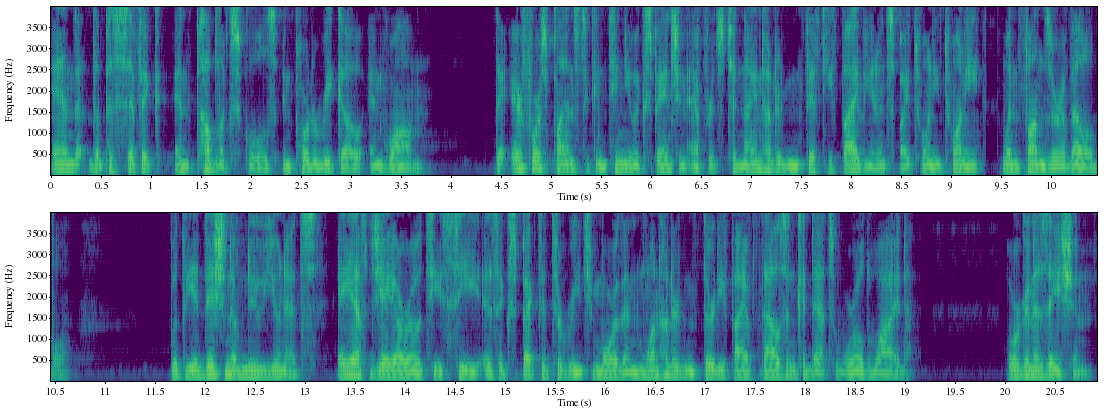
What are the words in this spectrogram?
and the Pacific and public schools in Puerto Rico and Guam. The Air Force plans to continue expansion efforts to 955 units by 2020 when funds are available. With the addition of new units, AFJROTC is expected to reach more than 135,000 cadets worldwide. Organization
